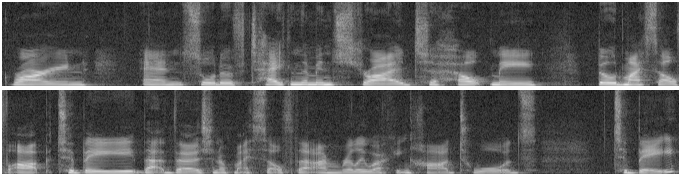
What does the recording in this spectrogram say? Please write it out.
grown, and sort of taken them in stride to help me build myself up to be that version of myself that I'm really working hard towards to be.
